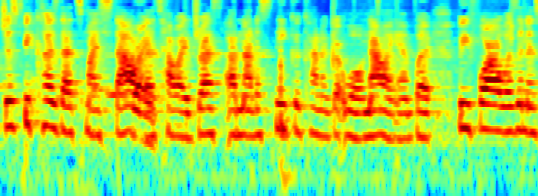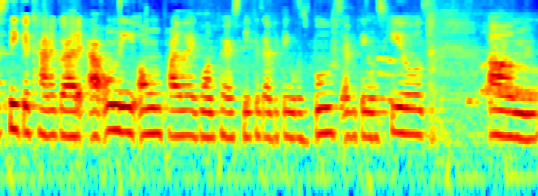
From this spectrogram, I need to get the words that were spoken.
just because that's my style. Right. That's how I dress. I'm not a sneaker kind of girl. Well, now I am, but before I wasn't a sneaker kind of girl. I only owned probably like one pair of sneakers. Everything was boots. Everything was heels. Um,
